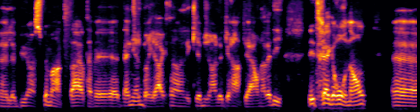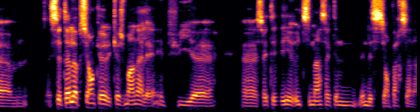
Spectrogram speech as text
le but en supplémentaire. Tu avais Daniel Briard qui était dans l'équipe, Jean-Luc Grandpierre. On avait des, des très gros noms c'était l'option que, je m'en allais. Et puis, euh, euh, ça a été, ultimement, ça a été une, décision personnelle.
